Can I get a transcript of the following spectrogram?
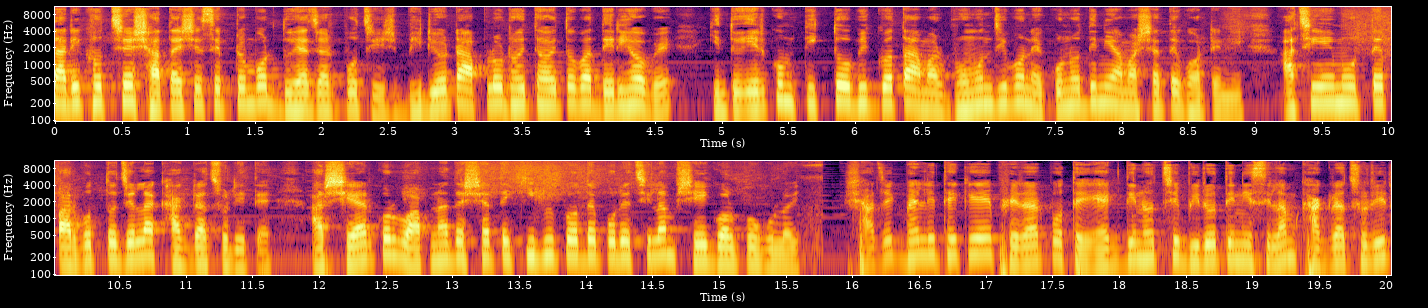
তারিখ হচ্ছে সাতাইশে সেপ্টেম্বর দুই হাজার পঁচিশ। ভিডিওটা আপলোড হইতে হয়তো বা দেরি হবে, কিন্তু এরকম তিক্ত অভিজ্ঞতা আমার ভ্রমণ জীবনে কোনোদিনই আমার সাথে ঘটেনি। আছি এই মুহূর্তে পার্বত্য জেলা খাগড়াছড়িতে। আর শেয়ার করব আপনাদের সাথে কী বিপদে পড়েছিলাম সেই গল্পগুলোই। সাজেক ভ্যালি থেকে ফেরার পথে একদিন হচ্ছে বিরতি নিয়েছিলাম খাগড়াছড়ির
